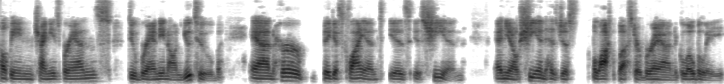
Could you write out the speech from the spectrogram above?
helping Chinese brands do branding on YouTube. And her biggest client is is Shein. And you know, Shein has just blockbuster brand globally.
